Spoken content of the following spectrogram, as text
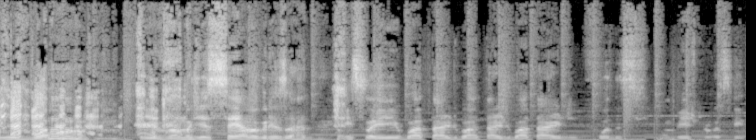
E vamos, e vamos de serva, gurizada. É isso aí, boa tarde, boa tarde, boa tarde. Foda-se. Um beijo pra vocês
